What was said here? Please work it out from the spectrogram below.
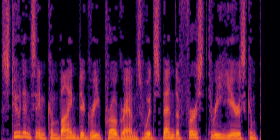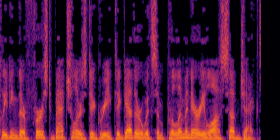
Students in combined degree programs would spend the first three years completing their first bachelor's degree together with some preliminary law subjects,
